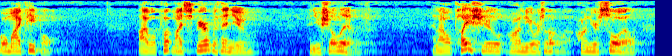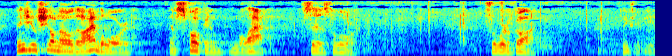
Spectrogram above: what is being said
O my people, I will put my spirit within you, and you shall live. And I will place you on your, on your soil. Then you shall know that I am the Lord, and have spoken and will act, says the Lord. It's the Word of God. Thanks, McGee.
